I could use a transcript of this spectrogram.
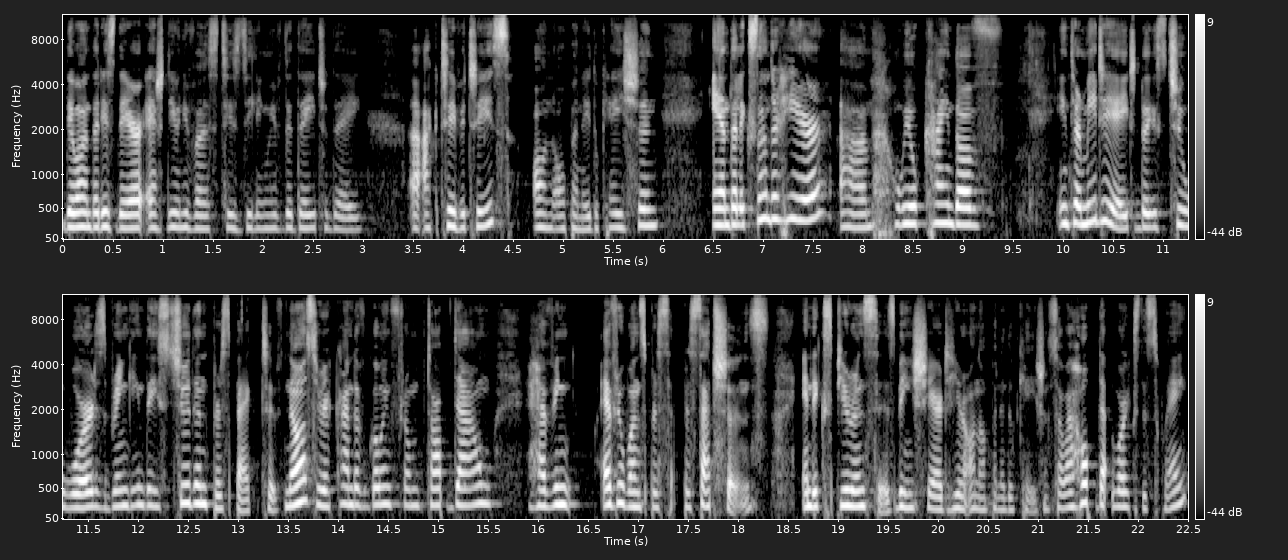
the one that is there at the universities dealing with the day-to-day -day, uh, activities on open education. And Alexander here um, will kind of intermediate these two words, bringing the student perspective. No, so you're kind of going from top down, having everyone's perce perceptions and experiences being shared here on open education. So I hope that works this way.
